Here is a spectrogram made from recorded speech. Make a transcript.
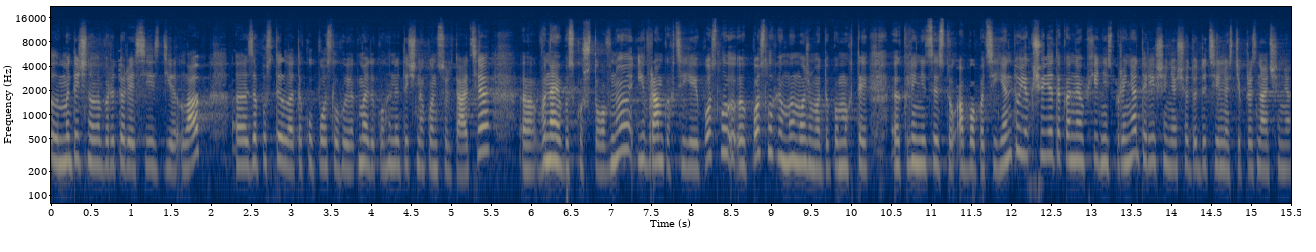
Медична лабораторія CSD Lab е, запустила таку послугу, як медико-генетична консультація. Е, Вона є безкоштовною, і в рамках цієї послу- е, послуги ми можемо допомогти е, клініцисту або пацієнту, якщо є така необхідність, прийняти рішення щодо доцільності призначення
